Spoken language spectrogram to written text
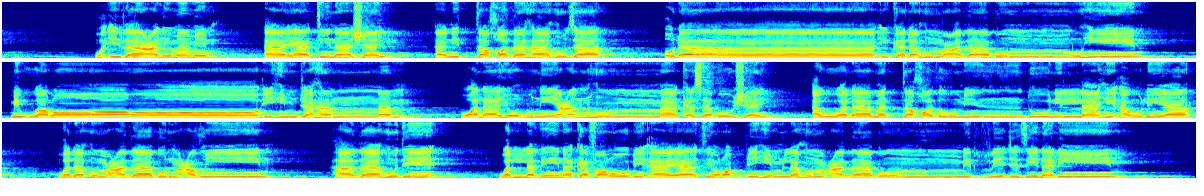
وإذا علم من آياتنا شيء أن اتخذها هزا أولئك لهم عذاب مهين. من ورائهم جهنم ولا يغني عنهم ما كسبوا شيء أو ولا ما اتخذوا من دون الله أولياء ولهم عذاب عظيم. هذا هدي. والذين كفروا بآيات ربهم لهم عذاب من رجز نليم.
